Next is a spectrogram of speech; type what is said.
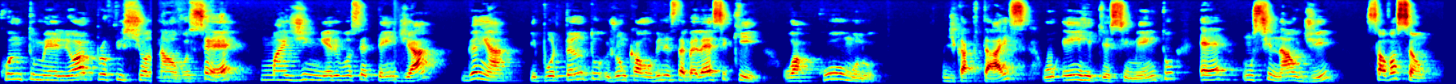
Quanto melhor profissional você é, mais dinheiro você tende a ganhar. E, portanto, João Calvino estabelece que o acúmulo de capitais, o enriquecimento, é um sinal de salvação.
